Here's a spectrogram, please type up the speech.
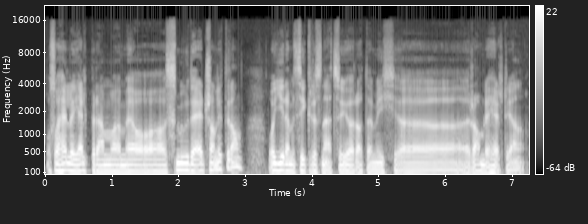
Og så heller hjelpe dem med å smoothe edgene litt, og gi dem et sikkerhetsnett som gjør at de ikke uh, ramler helt igjennom.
